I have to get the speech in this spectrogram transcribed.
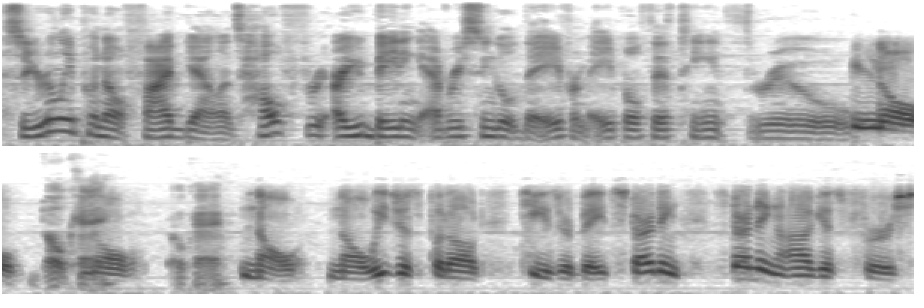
so you're only putting out five gallons. How free are you baiting every single day from April 15th through? No, Okay. no, Okay. no, no. We just put out teaser bait. Starting starting August 1st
